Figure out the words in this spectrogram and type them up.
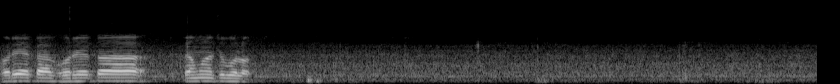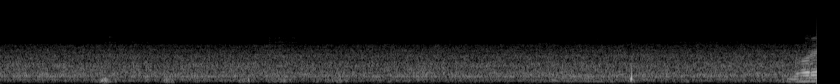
ঘরে একা ঘরে একা। কেমন আছো বলো ঘরে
